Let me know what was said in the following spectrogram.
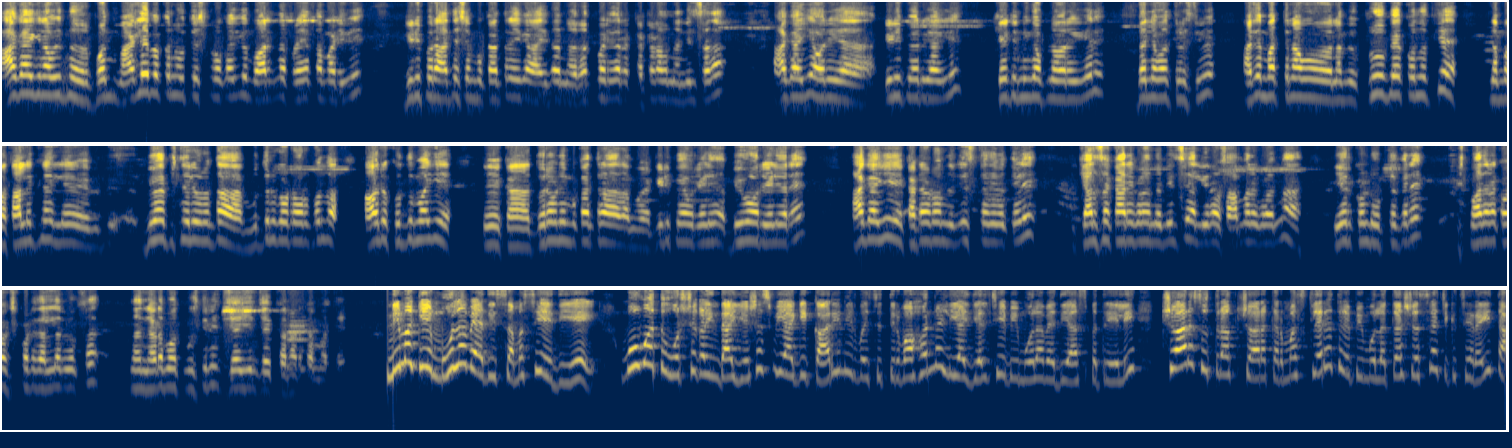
ಹಾಗಾಗಿ ನಾವು ಇದನ್ನ ಬಂದ್ ಮಾಡ್ಲೇಬೇಕು ಅನ್ನೋ ಉದ್ದೇಶಪೂರ್ವಕವಾಗಿ ಒಂದು ವಾರದಿಂದ ಪ್ರಯತ್ನ ಮಾಡಿವಿ ಡಿ ಡಿ ಆದೇಶ ಮುಖಾಂತರ ಈಗ ಇದನ್ನ ರದ್ದು ಮಾಡಿದಾರೆ ಕಟ್ಟಡವನ್ನ ನಿಲ್ಸದ. ಹಾಗಾಗಿ ಅವರಿಗೆ ಡಿ ಡಿ ಪಿ ಅವರಿಗಾಗಲಿ ಕೆ ಟಿ ನಿಂಗಪ್ಪನವರಿಗೆ ಧನ್ಯವಾದ ತಿಳಿಸ್ತೀವಿ. ಅದೇ ಮತ್ತೆ ನಾವು ನಮಗೆ ಪ್ರೂವ್ ಬೇಕು ಅನ್ನೋದಕ್ಕೆ ನಮ್ಮ ತಾಲೂಕಿನಲ್ಲಿ ಬಿ ಆಫೀಸ್ನಲ್ಲಿ ಇರುವಂತಹ ಮುದ್ದನಗೌಡ ಅವರು ಬಂದು ಅವರು ಖುದ್ದುಮಾಗಿ ಈ ಕ ದೂರವಾಣಿ ಮುಖಾಂತರ ನಮ್ಮ ಡಿ ಡಿ ಪಿ ಅವ್ರು ಹೇಳಿ, ಬಿ ಅವರು ಹೇಳಿದ್ದಾರೆ. ಹಾಗಾಗಿ ಕಟ್ಟಡವನ್ನು ಅಂತ ಅಂತೇಳಿ ಕೆಲಸ ಕಾರ್ಯಗಳನ್ನು ನಿಲ್ಲಿಸಿ ಅಲ್ಲಿರೋ ಸಾಮಾನುಗಳನ್ನ ಏರ್ಕೊಂಡು ಹೋಗ್ತಿದ್ದಾರೆ ಇಷ್ಟು ಮಾತಾಡಕ್ಕೆ ಅವಕಾಶ ಎಲ್ಲರಿಗೂ ಸಹ ನಾನು ನಡಮಾತು ಮುಗಿಸ್ತೀನಿ. ಜೈ ಹಿಂದ್, ಜೈ ಕರ್ನಾಟಕ ಮತ್ತೆ ನಿಮಗೆ ಮೂಲವ್ಯಾಧಿ ಸಮಸ್ಯೆ ಇದೆಯೇ? ಮೂವತ್ತು ವರ್ಷಗಳಿಂದ ಯಶಸ್ವಿಯಾಗಿ ಕಾರ್ಯನಿರ್ವಹಿಸುತ್ತಿರುವ ಹೊನ್ನಳ್ಳಿಯ ಎಲ್ಜೆಬಿ ಮೂಲವ್ಯಾಧಿ ಆಸ್ಪತ್ರೆಯಲ್ಲಿ ಕ್ಷಾರಸೂತ್ರ ಕ್ಷಾರಕರ್ಮ ಸ್ಕ್ಲೆರೋಥೆರಪಿ ಮೂಲಕ ಶಸ್ತ್ರಚಿಕಿತ್ಸೆ ರಹಿತ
